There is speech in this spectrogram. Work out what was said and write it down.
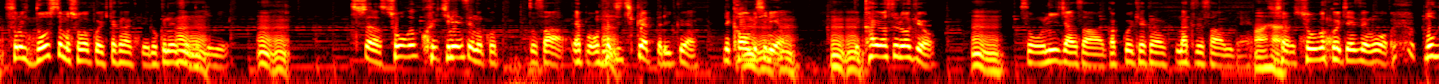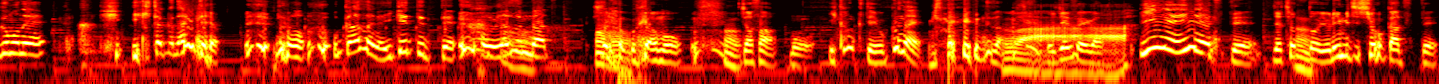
ん。その日どうしても小学校行きたくなくて、6年生の時に。うんうん。そしたら、小学校1年生の子とさ、やっぱ同じ地区やったら行くやん。で、顔見知りやん。うんうん。で、会話するわけよ。うんうん。そう、お兄ちゃんさ、学校行きたくなくてさ、みたいな。はいはい。小学校1年生も、僕もね、ひ行きたくないんだよ。でも、お母さんが行けって言って、もう休んだ。って。そしたら僕はもう、うん。じゃあさ、もう、行かんくてよくない？みたいな言ってさ、うわー。1年生が、いいね、いいねっつって、じゃあちょっと寄り道しようかっつって、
